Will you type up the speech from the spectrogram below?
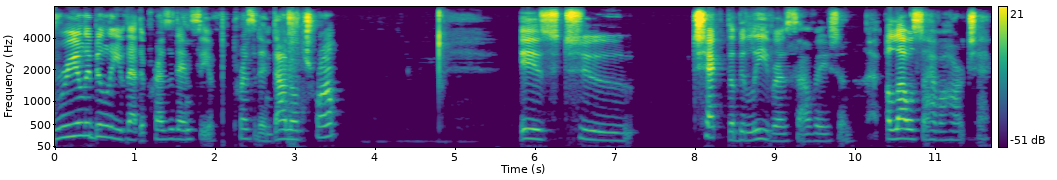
really believe that the presidency of President Donald Trump is to check the believer's salvation, allow us to have a heart check.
